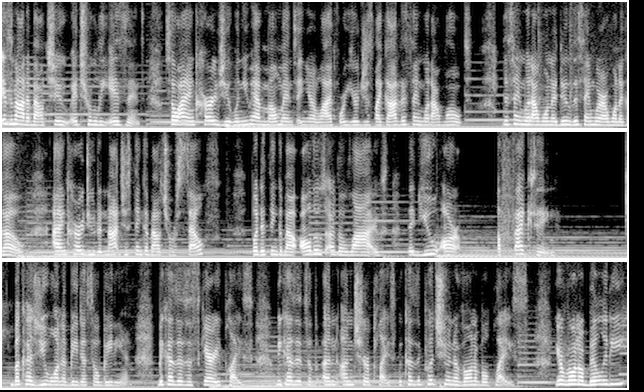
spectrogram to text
It's not about you. It truly isn't. So I encourage you when you have moments in your life where you're just like, God, this ain't what I want. This ain't what I want to do. This ain't where I want to go. I encourage you to not just think about yourself, but to think about all those other lives that you are affecting because you want to be disobedient, because it's a scary place, because it's an unsure place, because it puts you in a vulnerable place. Your vulnerability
